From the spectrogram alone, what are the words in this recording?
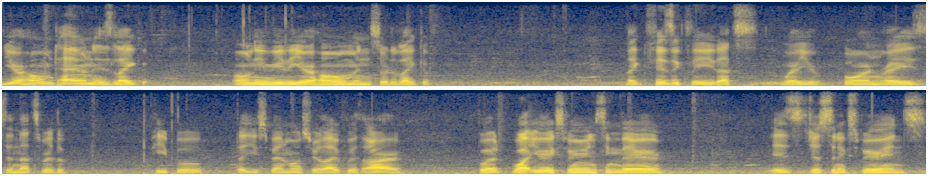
your hometown is like only really your home and sort of like like physically that's where you're born, raised and that's where the people that you spend most of your life with are. But what you're experiencing there is just an experience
